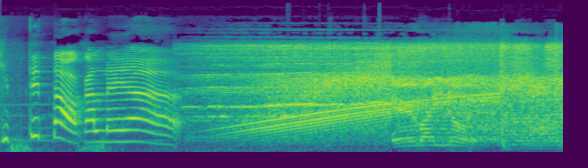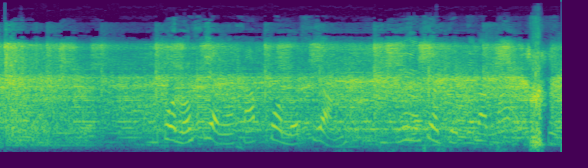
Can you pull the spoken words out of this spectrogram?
คลิปติดต่อกันเลยอะปวดรถเสียงนะครับปวดรถเสียงไม่งั้นเสียงเป็นกระดังมาก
